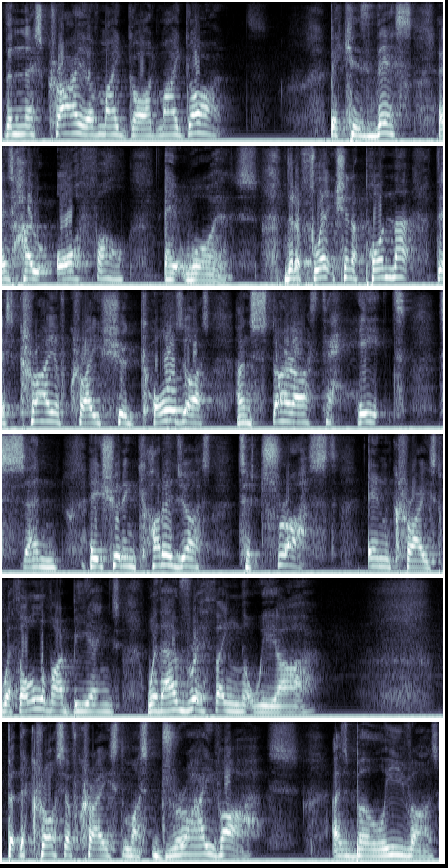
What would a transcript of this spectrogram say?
than this cry of, My God, my God. Because this is how awful it was. The reflection upon that, this cry of Christ, should cause us and stir us to hate sin. It should encourage us to trust in Christ with all of our beings, with everything that we are. But the cross of Christ must drive us as believers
